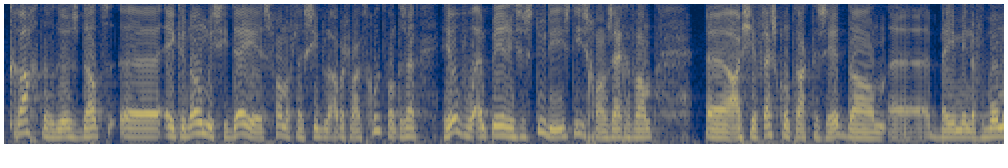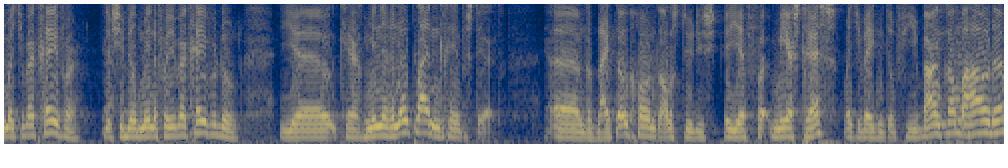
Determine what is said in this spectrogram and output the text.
krachtig dus dat eh economisch idee is van een flexibele arbeidsmarkt goed. Want er zijn heel veel empirische studies die gewoon zeggen van... eh, als je in flexcontracten zit, dan eh, ben je minder verbonden met je werkgever. Dus je wilt minder voor je werkgever doen. Je krijgt minder in opleiding geïnvesteerd. Eh, dat blijkt ook gewoon uit alle studies. Je hebt meer stress, want je weet niet of je je baan kan behouden.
